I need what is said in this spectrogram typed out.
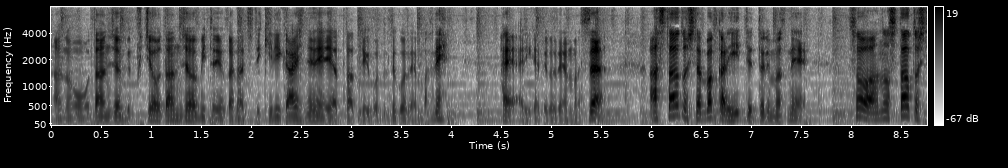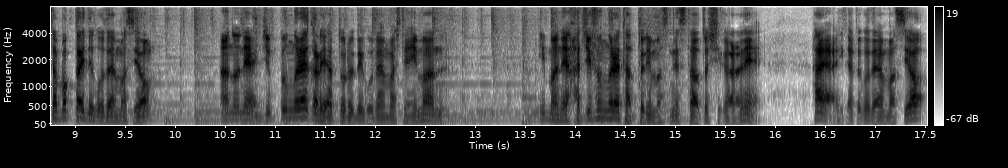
あの、お誕生日、プチお誕生日という形で切り替えしてね、やったということでございますね。はい、ありがとうございます。あ、スタートしたばっかりって言っておりますね。そう、あの、スタートしたばっかりでございますよ。あのね、10分ぐらいからやっとるでございまして、今、今ね、8分ぐらい経っておりますね、スタートしてからね。はい、ありがとうございますよ。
